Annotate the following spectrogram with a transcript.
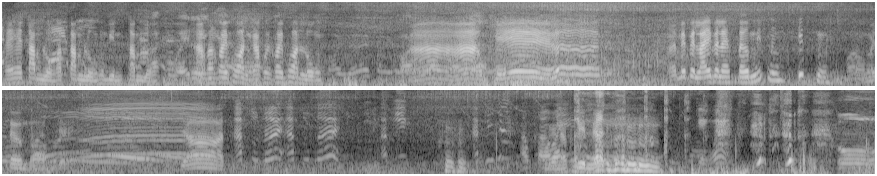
ให้ให้ต่ำลงครับต่ำลงเครื่องบินต่ำลงอ่าค่อยๆผ่อนครับค่อยๆผ่อนลงอ่าอ่าโอเคเออเออไม่เป็นไรไม่เป็นไรเติมนิดนึงนิดนึงอ๋อไม่เติมอ๋อโอเคยอดเอาดูขาไว้นักบินนะเก่งมากโอ้โห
